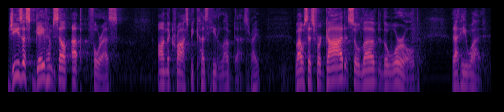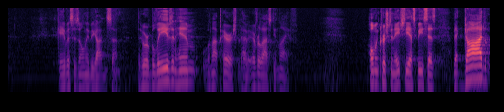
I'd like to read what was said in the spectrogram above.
Jesus gave himself up for us on the cross because he loved us, right? The Bible says, For God so loved the world that he what? Gave us his only begotten Son. That whoever believes in him will not perish but have everlasting life. Holman Christian HCSB says that God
